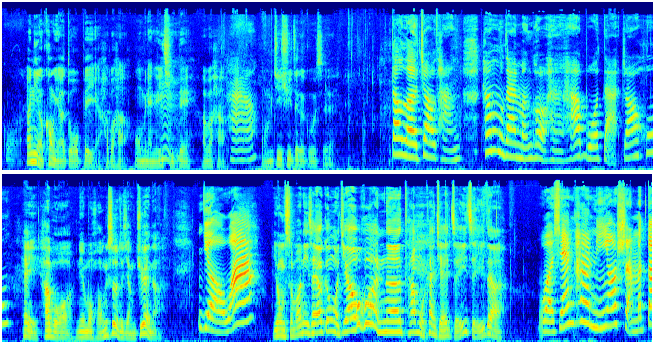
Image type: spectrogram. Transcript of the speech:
过。那、你有空也要多背啊，好不好？我们两个一起背，好不好？好。我们继续这个故事。到了教堂，汤姆在门口喊哈勃打招呼。嘿，哈勃，你有没有黄色的奖券啊？有啊，用什么你才要跟我交换呢？汤姆看起来贼贼的。我先看你有什么东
